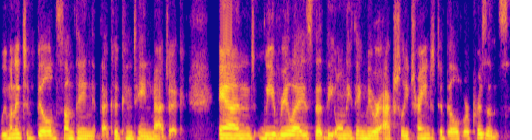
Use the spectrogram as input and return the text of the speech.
We wanted to build something that could contain magic. And we realized that the only thing we were actually trained to build were prisons.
